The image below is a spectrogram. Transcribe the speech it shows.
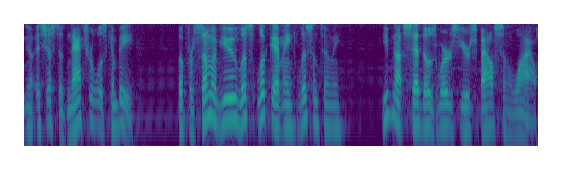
you know, it's just as natural as can be. But for some of you, let's look at me, listen to me. You've not said those words to your spouse in a while.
